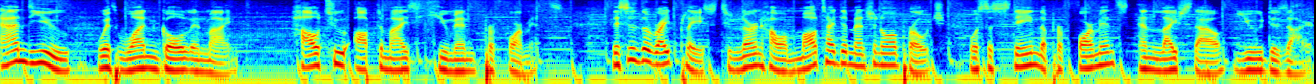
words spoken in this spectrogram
and you with one goal in mind how to optimize human performance. This is the right place to learn how a multidimensional approach will sustain the performance and lifestyle you desire.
